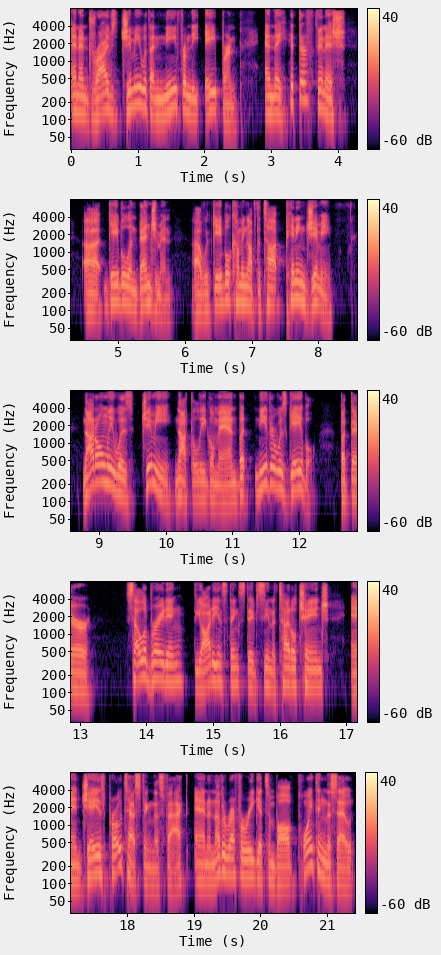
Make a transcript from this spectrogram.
and then drives Jimmy with a knee from the apron. And they hit their finish, uh, Gable and Benjamin, uh, with Gable coming off the top, pinning Jimmy. Not only was Jimmy not the legal man, but neither was Gable. But they're celebrating. The audience thinks they've seen a title change, and Jay is protesting this fact. And another referee gets involved, pointing this out.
